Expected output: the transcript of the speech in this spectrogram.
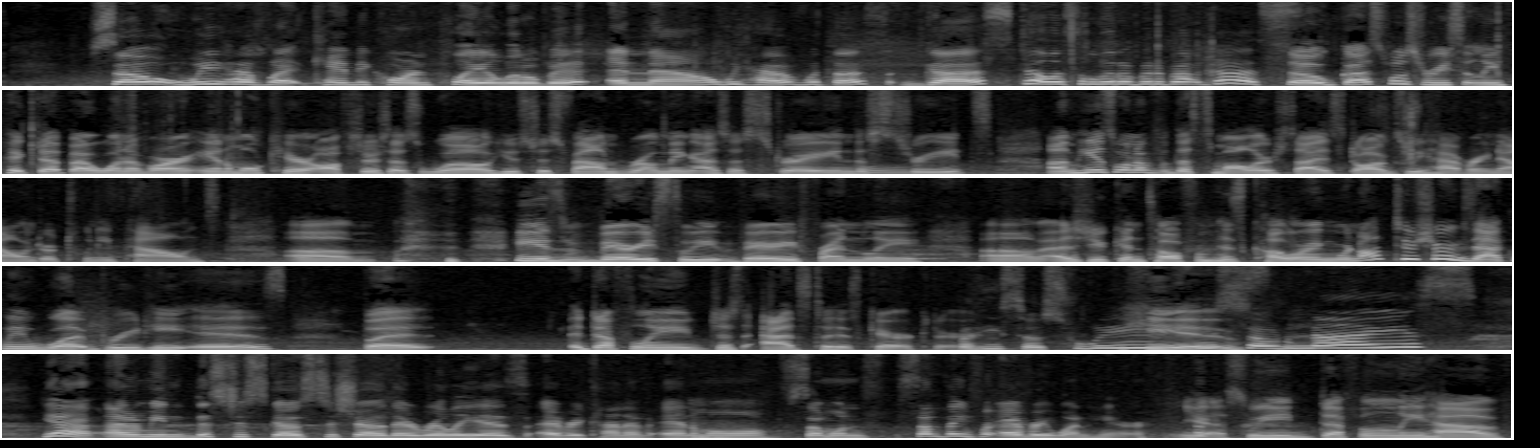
So, we have let Candy Corn play a little bit, and now we have with us Gus. Tell us a little bit about Gus. So Gus was recently picked up by one of our animal care officers as well. He was just found roaming as a stray in the streets. Um, he is one of the smaller sized dogs we have right now, under 20 pounds. Um, he is very sweet, very friendly. Um, as you can tell from his coloring, we're not too sure exactly what breed he is, but it definitely just adds to his character. But he's so sweet. He He's is. so nice. Yeah, I mean, this just goes to show there really is every kind of animal, mm-hmm. someone, something for everyone here. yes, we definitely have.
